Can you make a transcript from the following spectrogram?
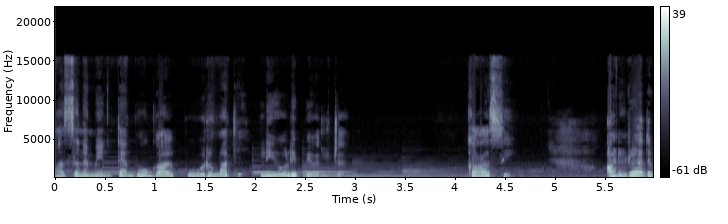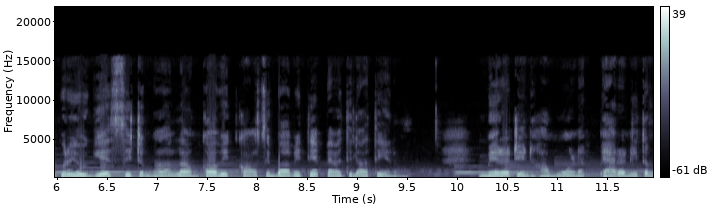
ආසනමින් තැබූ ගල් පූරු මත ලියෝ ලිපිවලට. කාසි අනුරාධපුර යුගයේ සිටම ලංකාවේ කාසි භාවිතය පැවතිලා තියෙනවා. මෙරටින් හමුවන පැරණිතම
